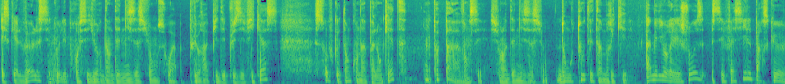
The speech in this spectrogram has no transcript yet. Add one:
Et ce qu'elles veulent, c'est que les procédures d'indemnisation soient plus rapides et plus efficaces. Sauf que tant qu'on n'a pas l'enquête, on ne peut pas avancer sur l'indemnisation. Donc tout est imbriqué. Améliorer les choses, c'est facile parce que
